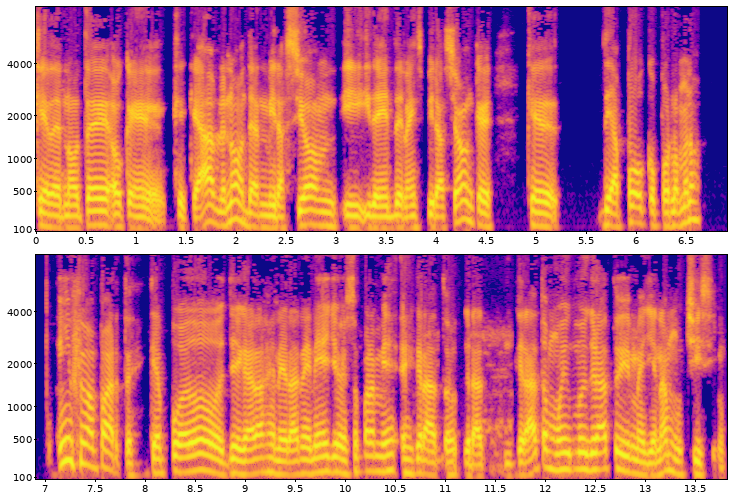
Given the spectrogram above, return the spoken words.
que denote o que, que, que, hable, ¿no? De admiración y, y de, de, la inspiración que, que de a poco, por lo menos ínfima parte que puedo llegar a generar en ellos, eso para mí es, es grato, grato, grato, muy, muy grato y me llena muchísimo.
